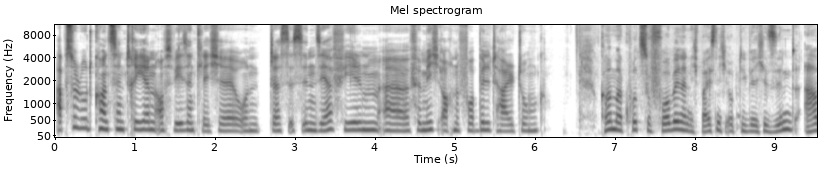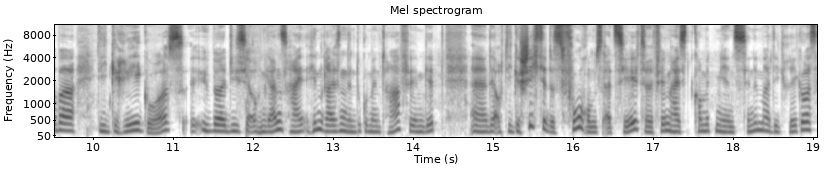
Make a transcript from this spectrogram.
absolut konzentrieren aufs Wesentliche. Und das ist in sehr vielen äh, für mich auch eine Vorbildhaltung. Kommen wir mal kurz zu Vorbildern. Ich weiß nicht, ob die welche sind, aber die Gregors, über die es ja auch einen ganz hinreißenden Dokumentarfilm gibt, äh, der auch die Geschichte des Forums erzählt. Der Film heißt Komm mit mir ins Cinema, die Gregors.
